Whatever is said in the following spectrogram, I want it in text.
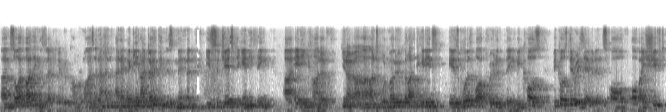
Um, so I, I think this is actually a good compromise. And, and, and again, I don't think this amendment is suggesting anything, uh, any kind of, you know, untoward motive, but I think it is, it is a worthwhile, prudent thing because, because there is evidence of, of a shift,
